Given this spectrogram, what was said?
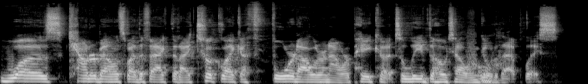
was counterbalanced by the fact that I took like a $4 an hour pay cut to leave the hotel and go to that place.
